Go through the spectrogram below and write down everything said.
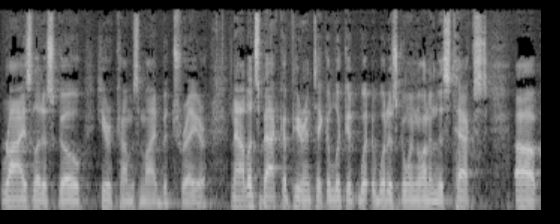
Rise, let us go. Here comes my betrayer. Now, let's back up here and take a look at what, what is going on in this text. Uh,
